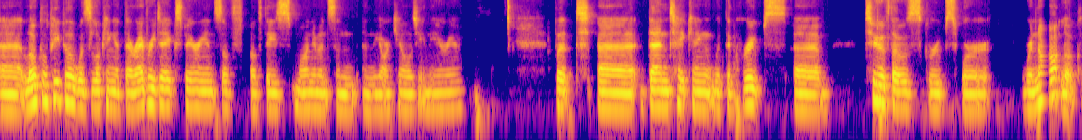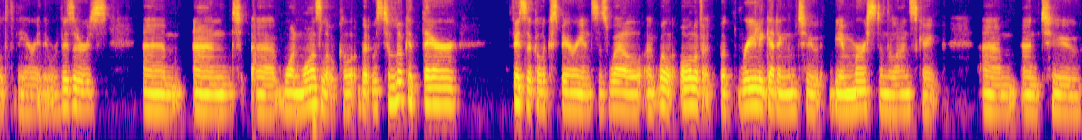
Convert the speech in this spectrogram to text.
uh, local people, was looking at their everyday experience of, of these monuments and, and the archaeology in the area. But uh, then taking with the groups, um, two of those groups were were not local to the area; they were visitors, um, and uh, one was local. But was to look at their physical experience as well, uh, well, all of it, but really getting them to be immersed in the landscape um, and to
